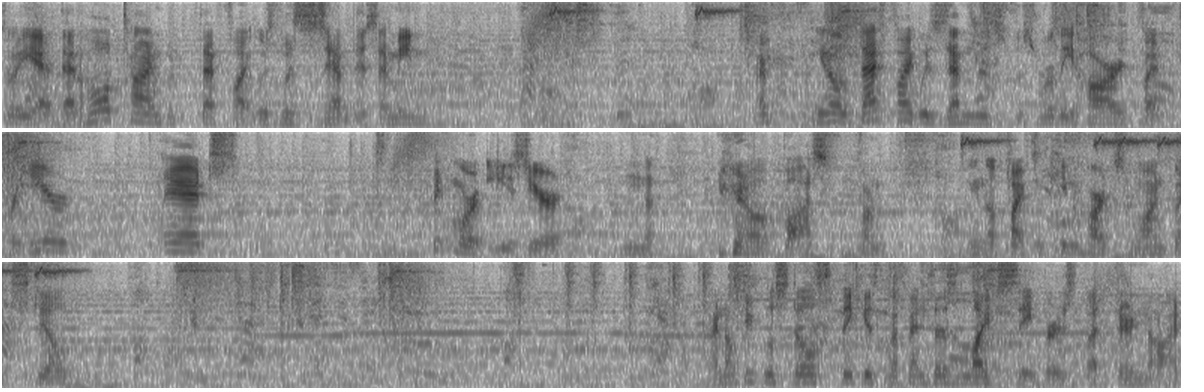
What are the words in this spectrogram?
So yeah, that whole time with that fight was with Xemnas. I mean, I, you know, that fight with Xemnas was really hard, but for here, it's a bit more easier than the, you know, boss from, you know, fight from Kingdom Hearts 1, but still, I know people still think his weapons as lightsabers, but they're not.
